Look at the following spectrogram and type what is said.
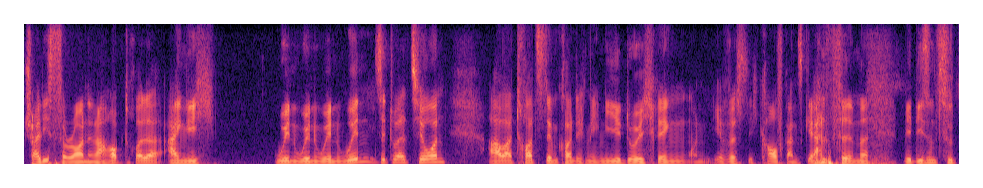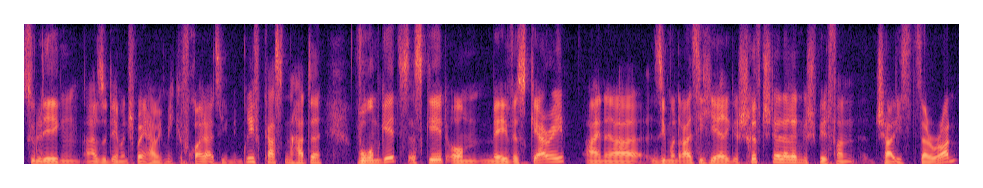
Charlize Theron in der Hauptrolle. Eigentlich Win-Win-Win-Win-Situation, aber trotzdem konnte ich mich nie durchringen und ihr wisst, ich kaufe ganz gern Filme, mir diesen zuzulegen. Also dementsprechend habe ich mich gefreut, als ich ihn im Briefkasten hatte. Worum geht's? Es geht um Mavis Gary, eine 37-jährige Schriftstellerin, gespielt von Charlize Theron.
